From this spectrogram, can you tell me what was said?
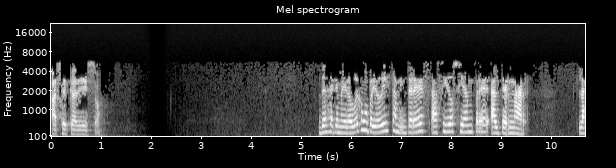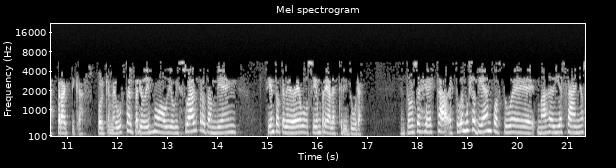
acerca de eso. Desde que me gradué como periodista, mi interés ha sido siempre alternar las prácticas, porque me gusta el periodismo audiovisual, pero también siento que le debo siempre a la escritura. Entonces estuve mucho tiempo, estuve más de 10 años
